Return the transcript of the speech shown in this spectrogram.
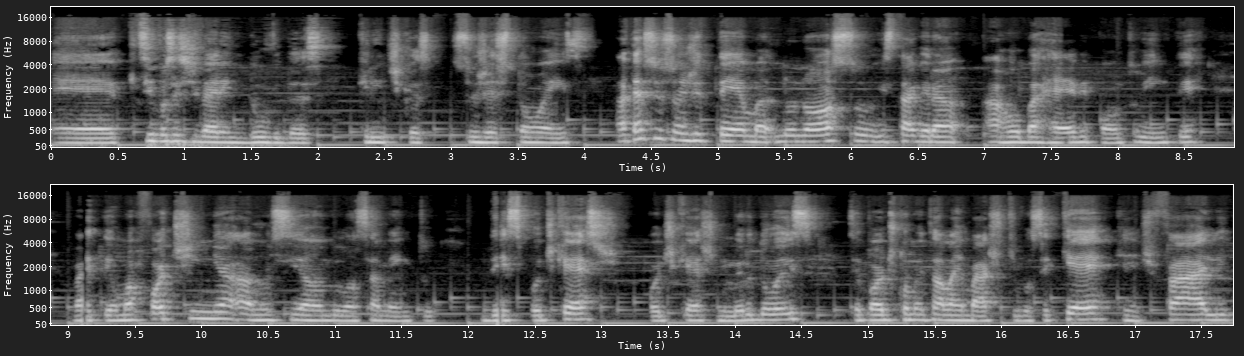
É, se vocês tiverem dúvidas, críticas, sugestões, até sugestões de tema, no nosso Instagram, rev.inter, vai ter uma fotinha anunciando o lançamento desse podcast, podcast número 2. Você pode comentar lá embaixo o que você quer que a gente fale,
